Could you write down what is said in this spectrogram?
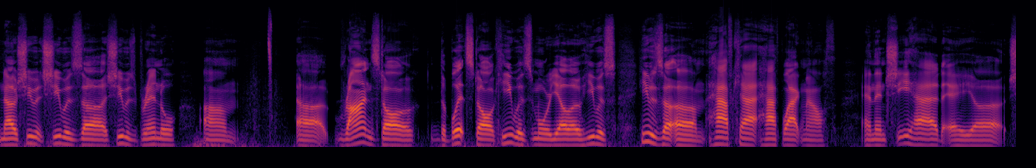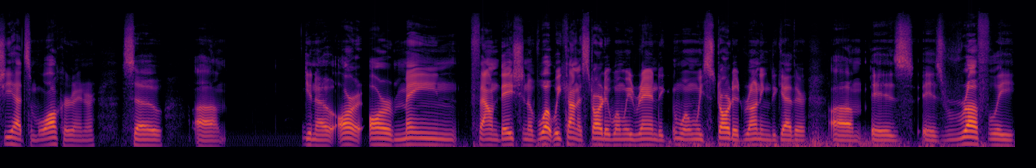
No, she was she was uh, she was brindle. Um, uh, Ryan's dog, the Blitz dog, he was more yellow. He was he was uh, um, half cat, half black mouth, and then she had a uh, she had some Walker in her. So um, you know our our main foundation of what we kind of started when we ran to, when we started running together um, is is roughly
